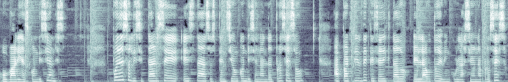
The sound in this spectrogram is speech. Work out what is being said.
o varias condiciones puede solicitarse esta suspensión condicional del proceso a partir de que se ha dictado el auto de vinculación a proceso,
